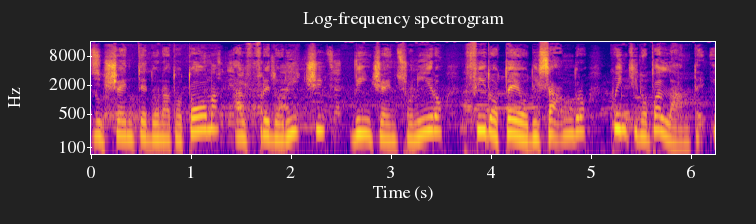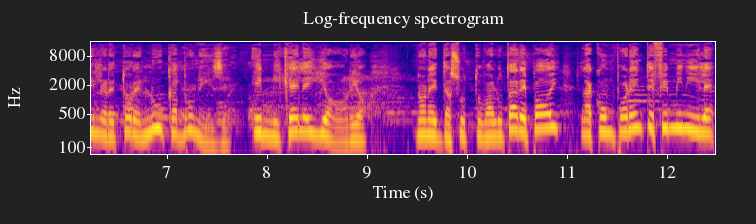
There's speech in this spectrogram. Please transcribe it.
l'uscente Donato Renato Toma, Alfredo Ricci, Vincenzo Niro, Filoteo Di Sandro, Quintino Pallante, il rettore Luca Brunese e Michele Iorio. Non è da sottovalutare poi la componente femminile.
